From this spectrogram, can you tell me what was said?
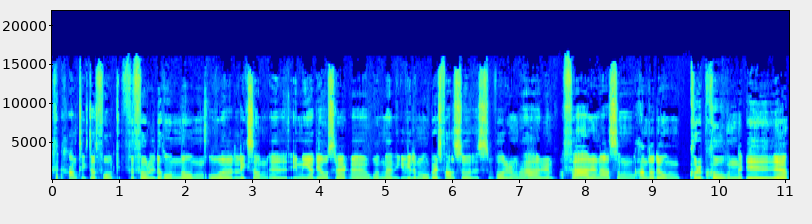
han tyckte att folk förföljde honom och liksom i, i media och sådär. Eh, men i Vilhelm Mobergs fall så, så, var det de här affärerna som handlade om korruption i eh,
